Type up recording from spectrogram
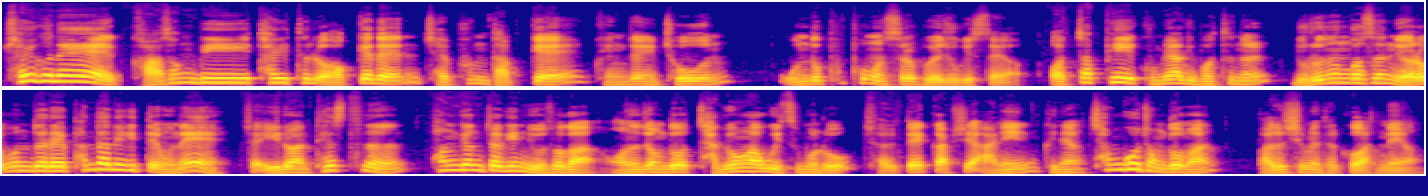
최근에 가성비 타이틀을 얻게 된 제품답게 굉장히 좋은 온도 퍼포먼스를 보여주고 있어요. 어차피 구매하기 버튼을 누르는 것은 여러분들의 판단이기 때문에 자, 이러한 테스트는 환경적인 요소가 어느 정도 작용하고 있으므로 절대값이 아닌 그냥 참고 정도만 봐주시면 될 것 같네요.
